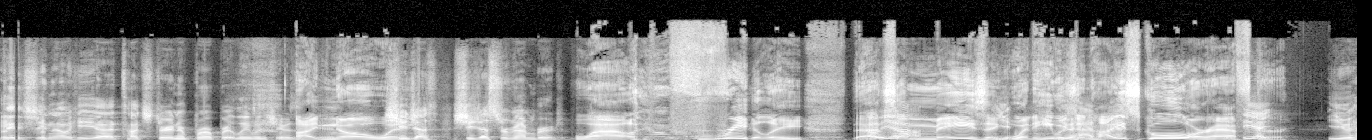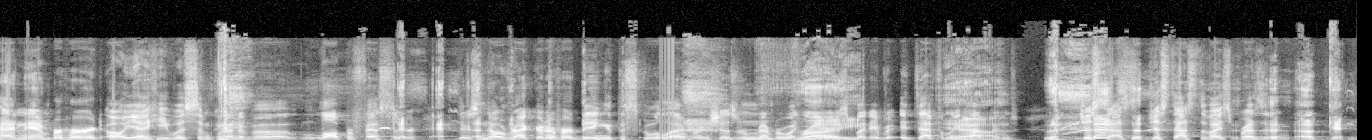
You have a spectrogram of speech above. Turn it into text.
did you know he uh, touched her inappropriately when she was? I kid? know when- she just she just remembered. Wow, really? That's Oh, yeah. amazing. You- when he was in high school or after? Yeah, you had an Amber Heard. Oh yeah, he was some kind of a law professor. There's no record of her being at the school ever, and she doesn't remember what Right. years. But it, it definitely Yeah. happened. Just ask just ask the vice president. Okay.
